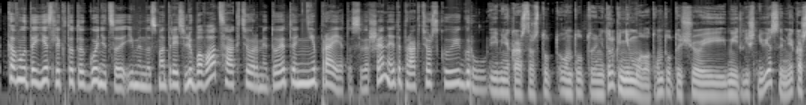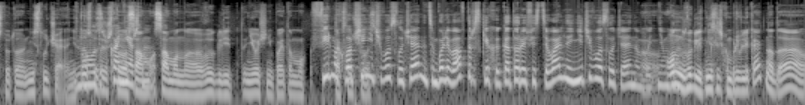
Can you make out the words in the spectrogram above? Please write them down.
кому-то, если кто-то гонится именно смотреть, любоваться актерами, то это не про это совершенно, это про актерскую игру. И мне кажется, что тут, он тут не только не молод, он тут еще и имеет лишний вес, и мне кажется, что это не случайно. Не в том Ну, смысле, конечно. что сам, сам он э, выглядит не очень, поэтому В фильмах вообще ничего случайно, тем более в авторских, и которые фестивальные, ничего случайно быть не Э, он может. выглядит не слишком привлекательно, да,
